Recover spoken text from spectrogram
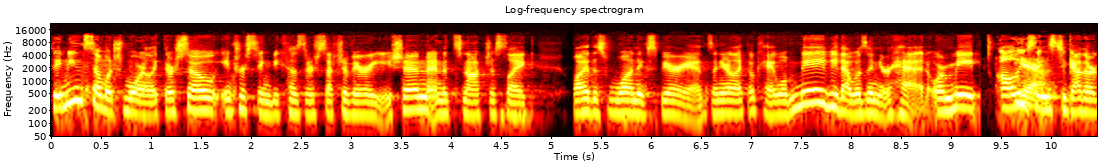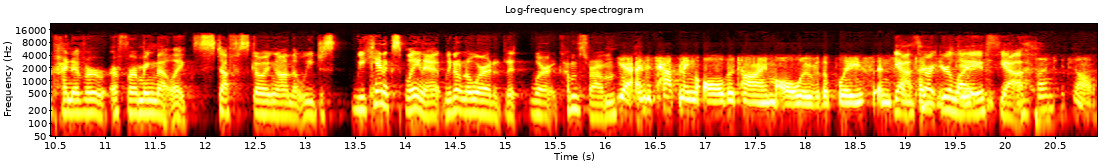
they mean so much more. Like they're so interesting because there's such a variation and it's not just like well, I had this one experience and you're like, okay, well, maybe that was in your head or maybe all these Yeah. things together kind of are affirming that like stuff's going on that we just, we can't explain it. We don't know where it, where it comes from. Yeah, and it's happening all the time, all over the place, and Yeah, throughout you your see it, life, yeah. sometimes you don't.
